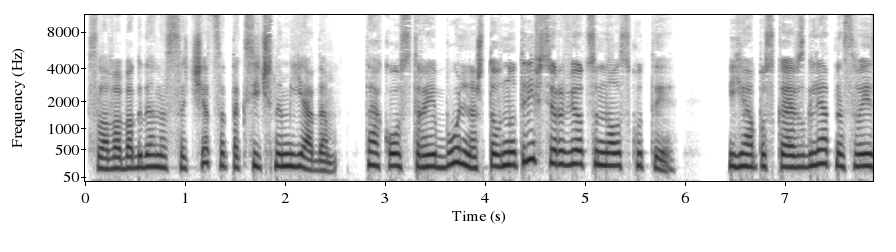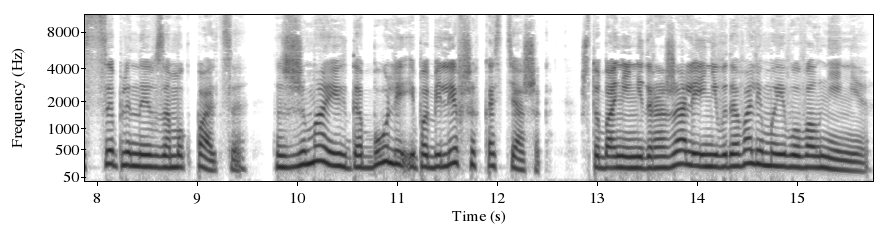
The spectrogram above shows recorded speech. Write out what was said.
Слова Богдана сочатся токсичным ядом. Так остро и больно, что внутри все рвется на лоскуты. Я опускаю взгляд на свои сцепленные в замок пальцы, сжимаю их до боли и побелевших костяшек, чтобы они не дрожали и не выдавали моего волнения.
